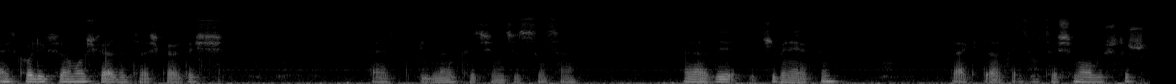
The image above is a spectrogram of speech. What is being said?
Evet koleksiyonuma hoş geldin taş kardeş. Evet bilmem kaçıncısın sen. Herhalde 2000'e yakın. Belki daha fazla bir taşım olmuştur.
